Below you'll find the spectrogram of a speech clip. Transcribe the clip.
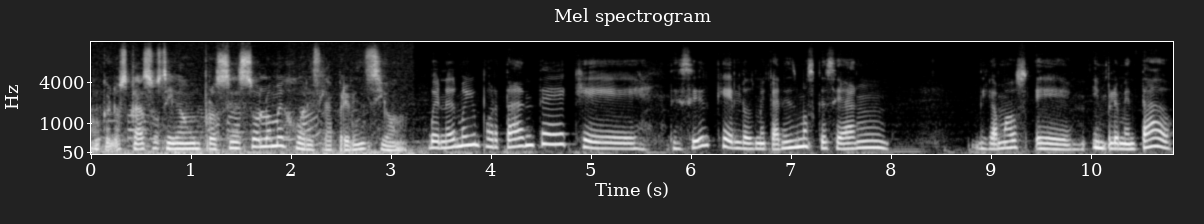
Aunque los casos sigan un proceso, lo mejor es la prevención. Bueno, es muy importante que decir que los mecanismos que se han, digamos, eh, implementado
